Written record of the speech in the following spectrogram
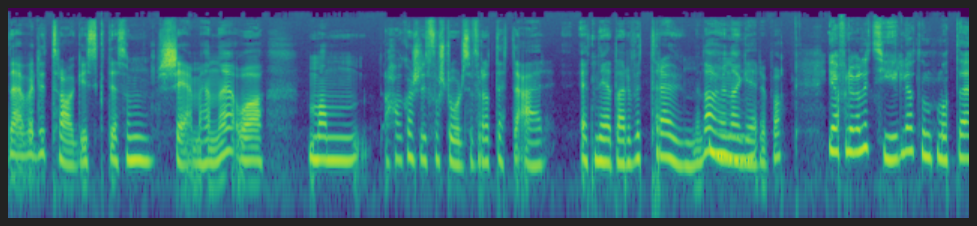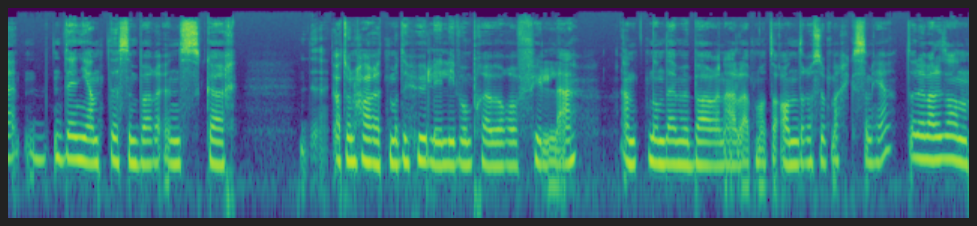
det er veldig tragisk, det som skjer med henne. Og man har kanskje litt forståelse for at dette er et nedarvet traume da hun mm. agerer på. Ja, for det er veldig tydelig at hun på en måte Det er en jente som bare ønsker at hun har et måte, hull i livet hun prøver å fylle, enten om det er med barn eller på en måte andres oppmerksomhet. Og det er veldig sånn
